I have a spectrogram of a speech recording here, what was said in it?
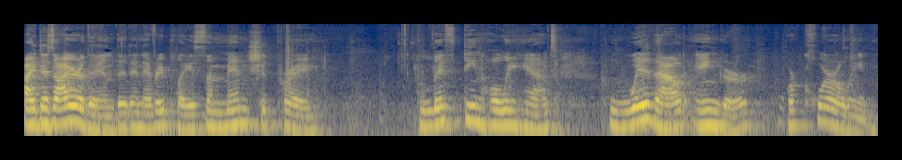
"I desire then that in every place the men should pray, lifting holy hands without anger or quarreling.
